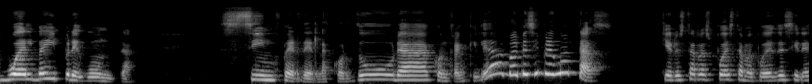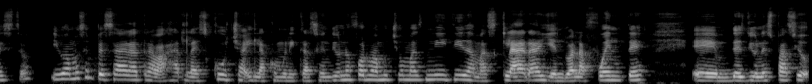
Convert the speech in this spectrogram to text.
Vuelve y pregunta sin perder la cordura, con tranquilidad. Vuelve y preguntas quiero esta respuesta, ¿me puedes decir esto? Y vamos a empezar a trabajar la escucha y la comunicación de una forma mucho más nítida, más clara, yendo a la fuente, eh, desde un espacio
